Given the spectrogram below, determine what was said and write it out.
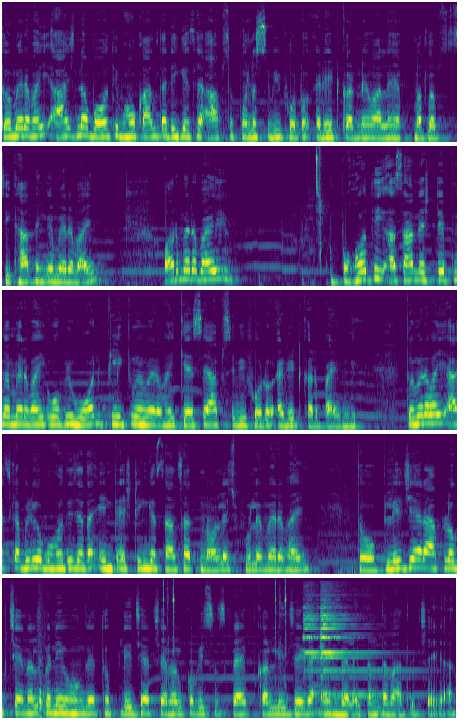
तो मेरे भाई आज ना बहुत ही भौकाल तरीके से आप पुनः सीवी फ़ोटो एडिट करने वाले हैं मतलब सिखा देंगे मेरे भाई। और मेरे भाई बहुत ही आसान स्टेप में मेरे भाई वो भी वन क्लिक में मेरे भाई कैसे आप सी फ़ोटो एडिट कर पाएँगे। तो मेरे भाई, आज का वीडियो बहुत ही ज़्यादा इंटरेस्टिंग के साथ साथ नॉलेजफुल है मेरे भाई। तो प्लीज़ यार, आप लोग चैनल पे नहीं होंगे तो प्लीज़ यार चैनल को भी सब्सक्राइब कर लीजिएगा एंड बेल आइकन दबा दीजिएगा।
